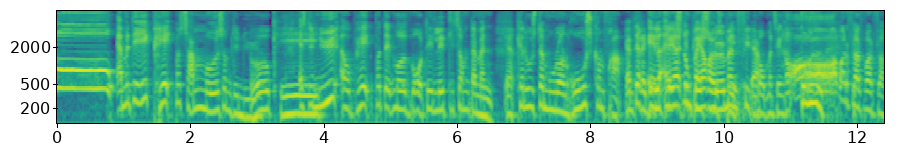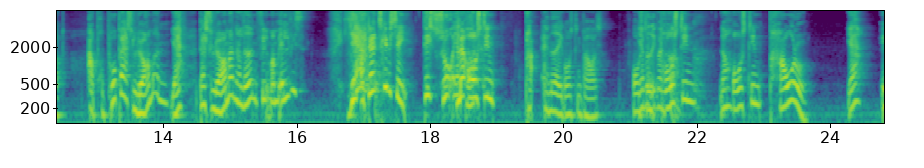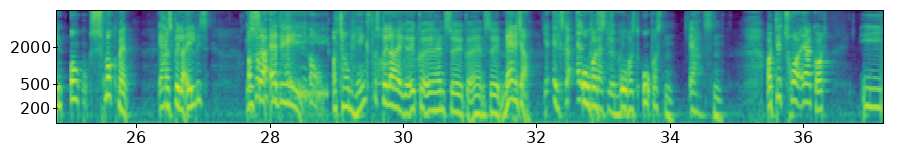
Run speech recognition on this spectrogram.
Ja, men det er ikke pænt på samme måde som det nye. Okay. Altså, det nye er jo pænt på den måde, hvor det er lidt ligesom, da man... Ja. Ja. Kan du huske, da Moulin Rouge kom frem? Jamen, det er rigtigt. Eller Det alle sådan nogle det. Luhrmann-film, ja. Ja. hvor man tænker, åh, oh, hvor er det flot, hvor er det flot. Apropos Bas Lørman. Ja. Bas Lørman har lavet en film om Elvis. Ja, Og den skal vi se. det så jeg Med godt. Austin... Pa- han hedder ikke Austin Powers. Austin, ved ikke, hvad Austin, Nå. Austin Powell. Ja, En ung, smuk mand, Ja. der spiller Elvis. Og så så er det... Og Tom Hanks, der spiller øh, øh, hans, øh, hans øh, manager. jeg elsker alt med Oberst, Luhrmann. Oberst, Obersten. Ja. Sådan. Og det tror jeg er godt.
